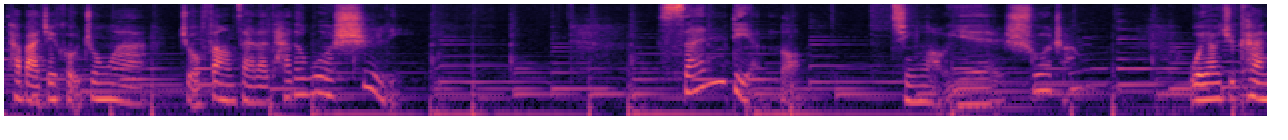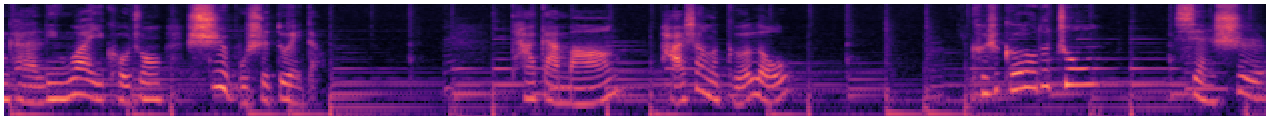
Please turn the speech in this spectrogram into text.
他把这口钟啊就放在了他的卧室里。三点了，金老爷说着：“我要去看看另外一口钟是不是对的。”他赶忙爬上了阁楼，可是阁楼的钟显示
